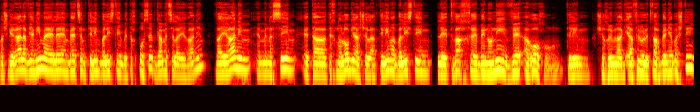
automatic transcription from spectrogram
משגרי הלוויינים האלה הם בעצם טילים בליסטיים בתחפושת, גם אצל האיראנים, והאיראנים הם מנסים את הטכנולוגיה של הטילים הבליסטיים לטווח אה, בינוני וארוך, או טילים שיכולים להגיע אפילו לטווח בין יבשתי,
